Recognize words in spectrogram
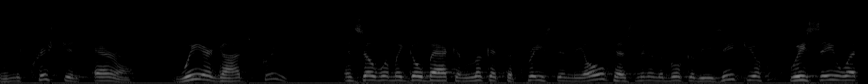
In the Christian era, we are God's priests. And so when we go back and look at the priest in the Old Testament in the book of Ezekiel, we see what,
